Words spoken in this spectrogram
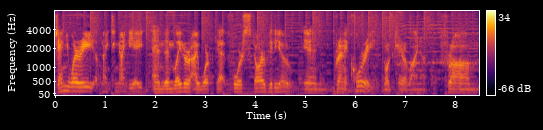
January of 1998. And then later I worked at Four Star Video in Granite Quarry, North Carolina, from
